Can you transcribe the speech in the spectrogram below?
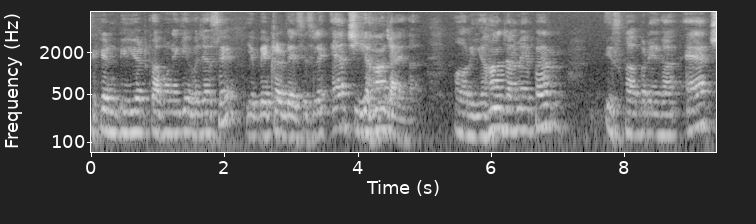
सेकेंड पीरियड का होने की वजह से ये बेटर बेस इसलिए एच यहाँ जाएगा। और यहाँ जाने पर इसका बनेगा एच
